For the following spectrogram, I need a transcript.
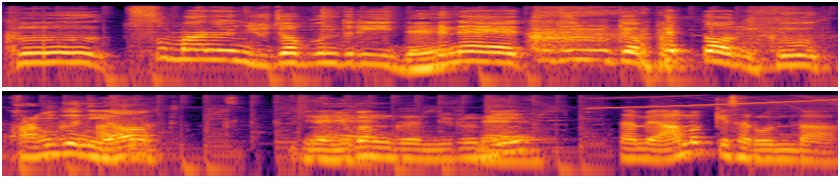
그 수많은 유저분들이 내내 두들겨 팼던 그 광근이요. 아, 네, 네. 유광근, 유루미, 네. 그다음에 암흑기사 론다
